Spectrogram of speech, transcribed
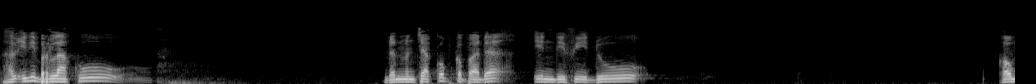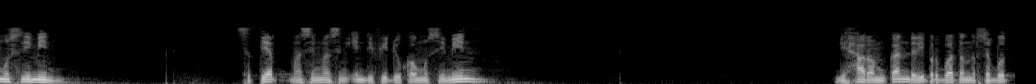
hal ini berlaku dan mencakup kepada individu kaum muslimin setiap masing-masing individu kaum muslimin diharamkan dari perbuatan tersebut.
